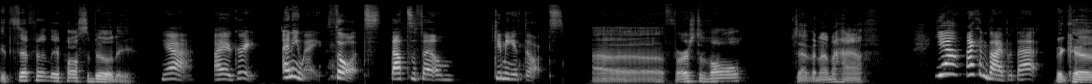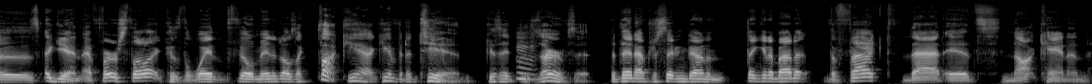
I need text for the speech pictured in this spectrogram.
it's definitely a possibility. Yeah, I agree. Anyway, thoughts. That's the film. Give me your thoughts. Uh, first of all, seven and a half. Yeah, I can vibe with that. Because again, at first thought, because the way that the film ended, I was like, "Fuck yeah, give it a ten, because it Mm. deserves it." But then after sitting down and thinking about it, the fact that it's not canon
